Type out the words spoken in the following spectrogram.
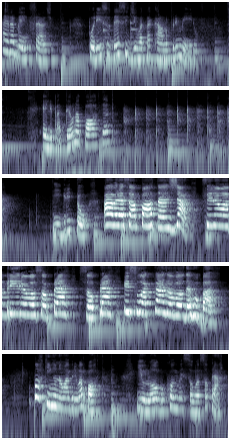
era bem frágil, por isso decidiu atacá-lo primeiro. Ele bateu na porta e gritou: Abra essa porta já! Se não abrir, eu vou soprar, soprar e sua casa eu vou derrubar. O porquinho não abriu a porta e o lobo começou a soprar.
